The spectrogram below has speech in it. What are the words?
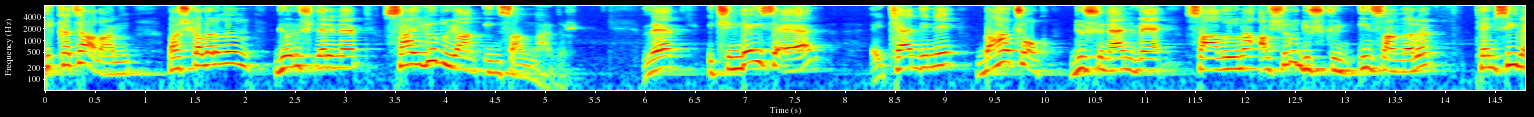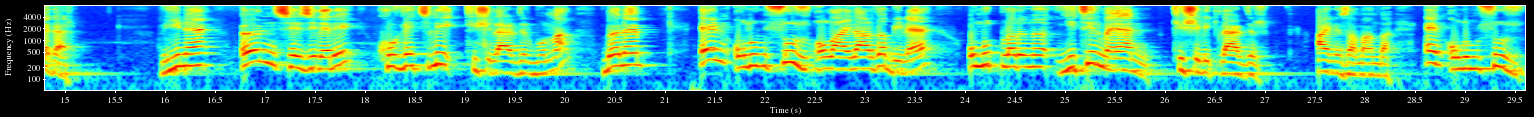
dikkate alan, başkalarının görüşlerine saygı duyan insanlardır. Ve içindeyse eğer e, kendini daha çok düşünen ve sağlığına aşırı düşkün insanları temsil eder. Ve yine ön sezileri kuvvetli kişilerdir bunlar. Böyle en olumsuz olaylarda bile umutlarını yitirmeyen kişiliklerdir. Aynı zamanda en olumsuz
